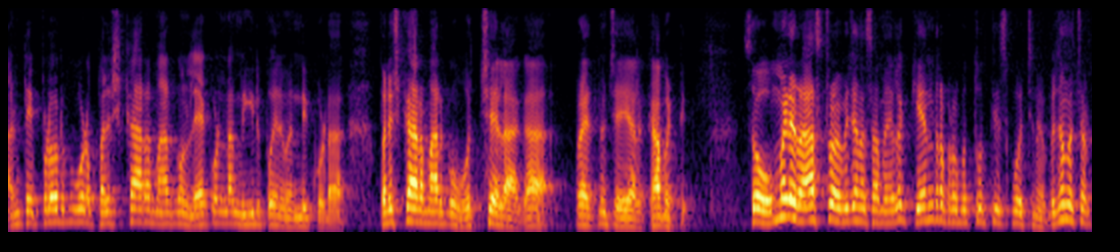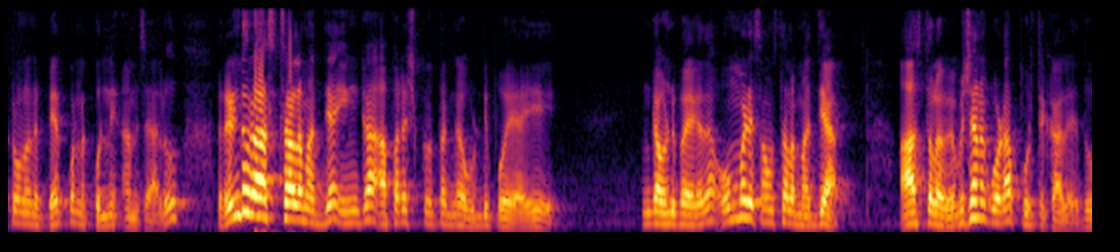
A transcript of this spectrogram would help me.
అంటే ఇప్పటివరకు కూడా పరిష్కార మార్గం లేకుండా మిగిలిపోయినవన్నీ కూడా పరిష్కార మార్గం వచ్చేలాగా ప్రయత్నం చేయాలి కాబట్టి. సో ఉమ్మడి రాష్ట్ర విభజన సమయంలో కేంద్ర ప్రభుత్వం తీసుకువచ్చిన విభజన చట్టంలోని పేర్కొన్న కొన్ని అంశాలు. రెండు రాష్ట్రాల మధ్య ఇంకా అపరిష్కృతంగా ఉండిపోయాయి. ఇంకా ఉండిపోయాయి కదా? ఉమ్మడి సంస్థల మధ్య ఆస్తుల విభజన కూడా పూర్తి కాలేదు.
